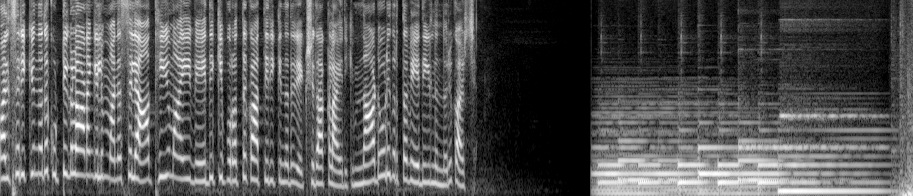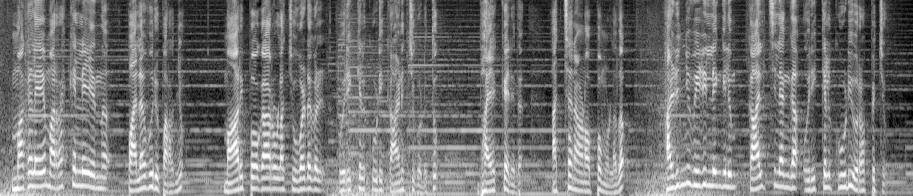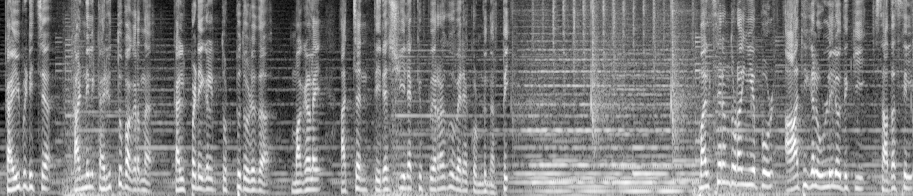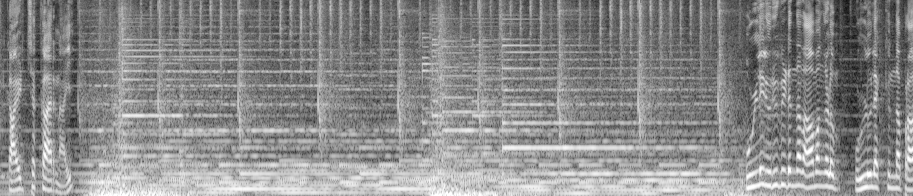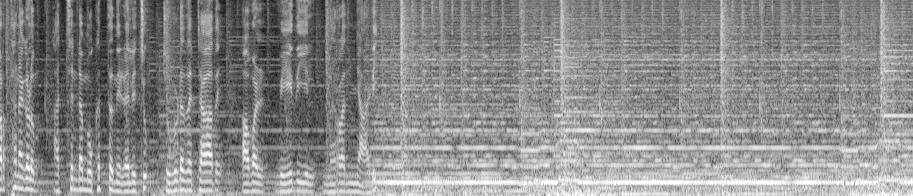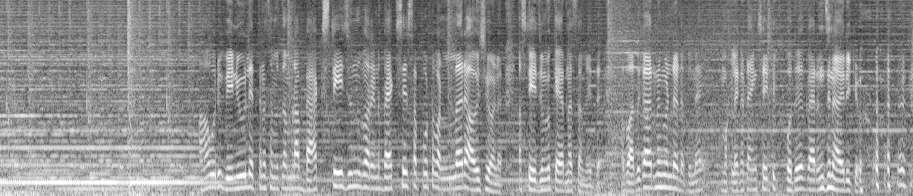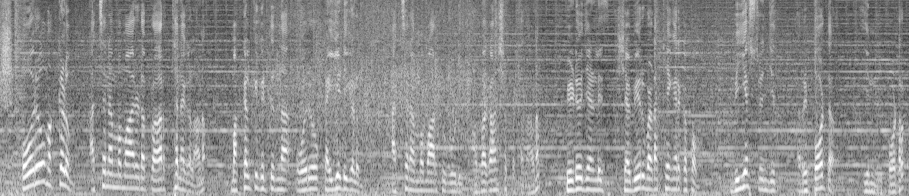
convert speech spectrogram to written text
മത്സരിക്കുന്നത് കുട്ടികളാണെങ്കിലും മനസ്സിൽ ആധിയുമായി വേദിക്ക് പുറത്ത് കാത്തിരിക്കുന്നത് രക്ഷിതാക്കളായിരിക്കും. നാടോടി നൃത്ത വേദിയിൽ നിന്നൊരു കാഴ്ച. മകളെ മറക്കല്ലേ എന്ന് പലവരു പറഞ്ഞു. മാറിപ്പോകാറുള്ള ചുവടുകൾ ഒരിക്കൽ കൂടി കാണിച്ചു കൊടുത്തു. ഭയക്കരുത്. അച്ഛനാണൊപ്പമുള്ളത്. അഴിഞ്ഞു വീഴില്ലെങ്കിലും കാൽച്ചിലങ്ക ഒരിക്കൽ കൂടി ഉറപ്പിച്ചു. കൈപിടിച്ച് കണ്ണിൽ കരുത്തു പകർന്ന് കൽപ്പടികൾ തൊട്ടുതൊഴുത് മകളെ അച്ഛൻ തിരശീലയ്ക്ക് പിറകുവരെ കൊണ്ടു നിർത്തി. മത്സരം തുടങ്ങിയപ്പോൾ ആധികൾ ഉള്ളിലൊതുക്കി സദസ്സിൽ കാഴ്ചക്കാരനായി. ഉള്ളിലുരുവിടുന്ന നാമങ്ങളും ഉള്ളുലയ്ക്കുന്ന പ്രാർത്ഥനകളും അച്ഛന്റെ മുഖത്ത് നിഴലിച്ചു. ചുവട് തെറ്റാതെ അവൾ വേദിയിൽ നിറഞ്ഞാടി. വെന്യൂവിൽ എത്തുന്ന സമയത്ത് നമ്മൾ ആ ബാക്ക് സ്റ്റേജ് എന്ന് പറയുന്ന ബാക്ക് സ്റ്റേജ് സപ്പോർട്ട് വളരെ ആവശ്യമാണ് ആ സ്റ്റേജ് മുമ്പ് കയറുന്ന സമയത്ത്. അപ്പോൾ അത് കാരണം കൊണ്ടാണ്. പിന്നെ മക്കളെക്കാട്ട് ആങ്സൈറ്റി പൊതുവെ പാരൻസിനായിരിക്കും ഓരോ മക്കളും അച്ഛനമ്മമാരുടെ പ്രാർത്ഥനകളാണ്. മക്കൾക്ക് കിട്ടുന്ന ഓരോ കയ്യടികളും അച്ഛനമ്മമാർക്ക് കൂടി അവകാശപ്പെട്ടതാണ്. Video journalist Shabeer വടക്കേങ്ങരക്കൊപ്പം V S Ranjith reporter in Reporter.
